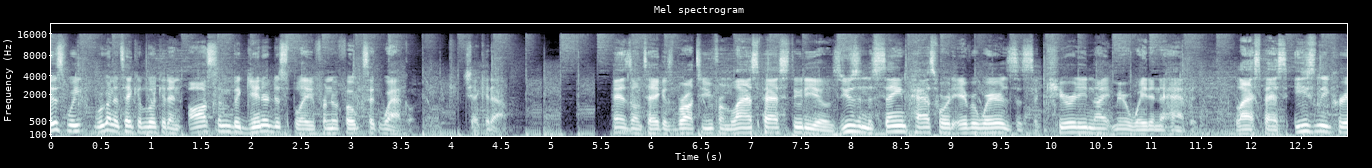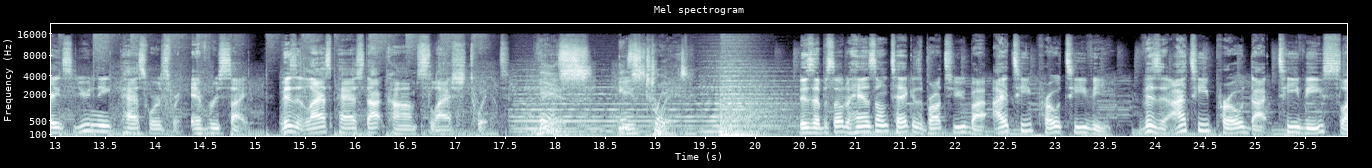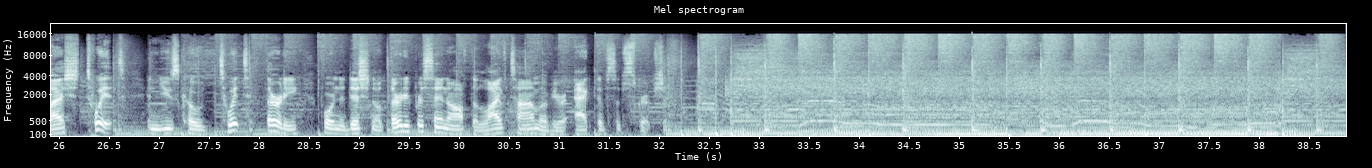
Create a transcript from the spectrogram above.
This week, we're going to take a look at an awesome beginner display from the folks at Wacom. Check it out. Hands on Tech is brought to you from LastPass Studios. Using the same password everywhere is a security nightmare waiting to happen. LastPass easily creates unique passwords for every site. Visit lastpass.com slash twit. This is Twit. This episode of Hands on Tech is brought to you by IT Pro TV. Visit itpro.tv slash twit and use code TWIT30 for an additional 30% off the lifetime of your active subscription.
